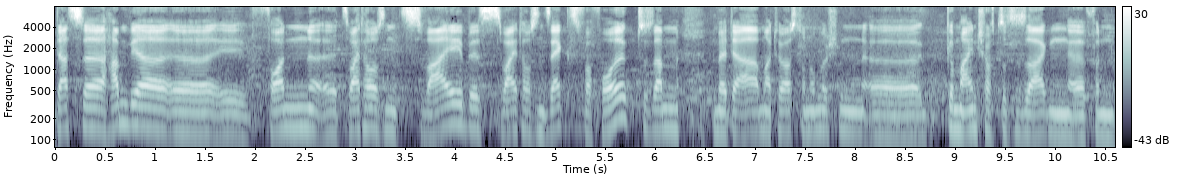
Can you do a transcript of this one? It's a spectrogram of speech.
das äh, haben wir äh, von 2002 äh, bis 2006 verfolgt, zusammen mit der Amateurastronomischen Gemeinschaft sozusagen von,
